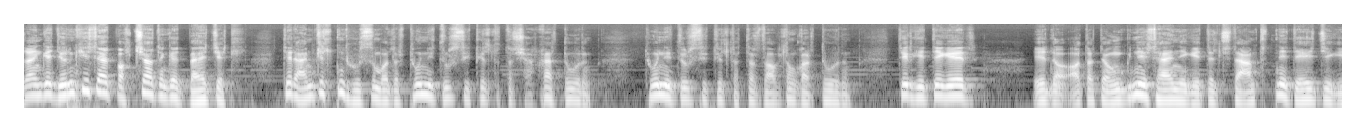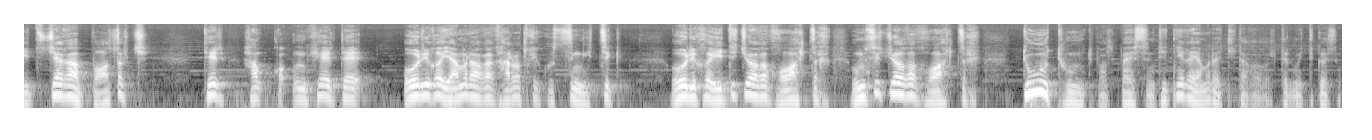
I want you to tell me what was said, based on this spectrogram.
За ингээд ерөнхий сайд болчоод ингээд байж итэл Тэр амжилтанд хүрсэн боловч түүний зүрх сэтгэл дотор шархаар дүүрэн. Түүний зүрх сэтгэл дотор зовлонгоор дүүрэн. Тэр хэдийгээр энэ одоо тэ өнгөний сайныг эдэлж тэ амттны дээжийг идж байгаа боловч тэр үнэхээр тэ өөрийгөө ямар байгааг харуулахыг хүссэн эцэг өөрийнхөө идэж байгааг хуваалцах, өмсөж байгааг хуваалцах дүү түнд бол байсан. Тэднийгээ ямар байдалтай байгааг бол тэр мэдэхгүйсэн.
